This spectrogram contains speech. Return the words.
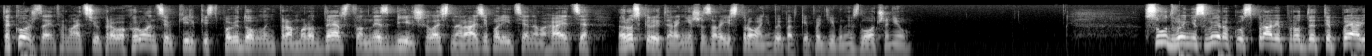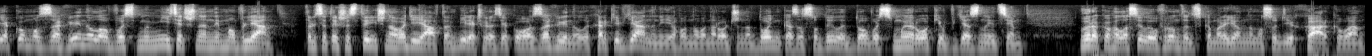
Також за інформацією правоохоронців, кількість повідомлень про мародерство не збільшилась. Наразі поліція намагається розкрити раніше зареєстровані випадки подібних злочинів. Суд виніс вирок у справі про ДТП, в якому загинуло восьмимісячне немовля. 36-річного водія автомобіля, через якого загинули харків'янин і його новонароджена донька, засудили до восьми років в'язниці. Вирок оголосили у Фрунзенському районному суді Харкова.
